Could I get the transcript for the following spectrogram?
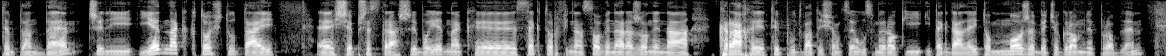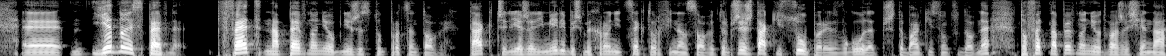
ten plan B, czyli jednak ktoś tutaj e, się przestraszy, bo jednak e, sektor finansowy narażony na krachy typu 2008 rok i, i tak dalej, to może być ogromny problem. E, jedno jest pewne, Fed na pewno nie obniży stóp procentowych, tak? Czyli jeżeli mielibyśmy chronić sektor finansowy, który przecież taki super jest w ogóle, te banki są cudowne, to Fed na pewno nie odważy się na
